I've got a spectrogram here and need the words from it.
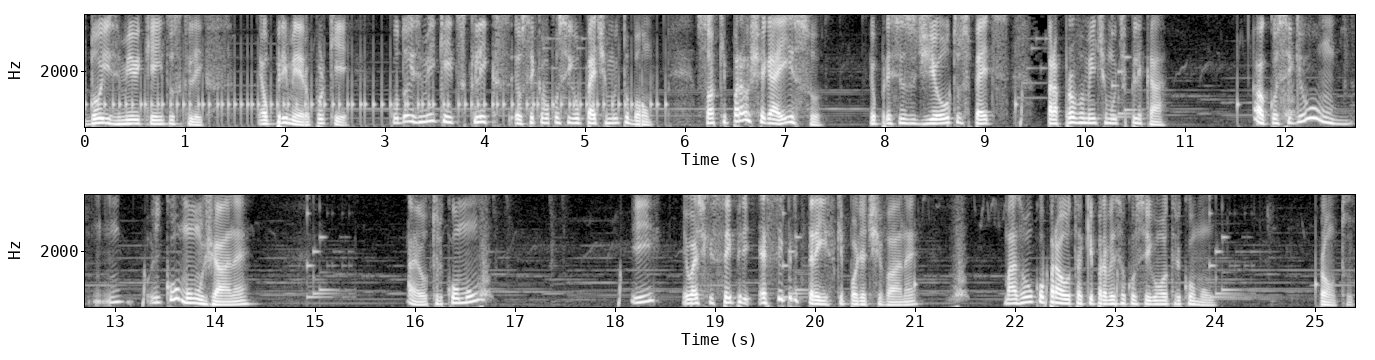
2.500 cliques. É o primeiro, por quê? Com 2.500 cliques, eu sei que eu vou conseguir um pet muito bom. Só que para eu chegar a isso, eu preciso de outros pets para provavelmente multiplicar. Ó, conseguiu um, um, em comum já, né? Ah, é outro comum. E eu acho que sempre é sempre três que pode ativar, né? Mas vamos comprar outro aqui para ver se eu consigo um outro comum. Pronto.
